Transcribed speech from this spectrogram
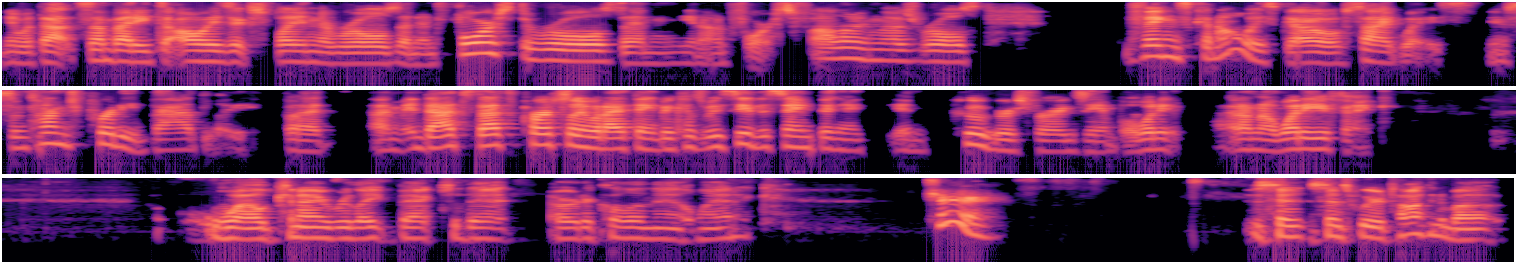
you know, without somebody to always explain the rules and enforce the rules and, you know, enforce following those rules things can always go sideways you know sometimes pretty badly. But i mean that's that's personally what i think because we see the same thing in, in cougars for example. What do you, i don't know what do you think? Well can i relate back to that article in the atlantic? Sure. Since, since we were talking about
